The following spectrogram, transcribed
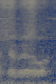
Hasta luego.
